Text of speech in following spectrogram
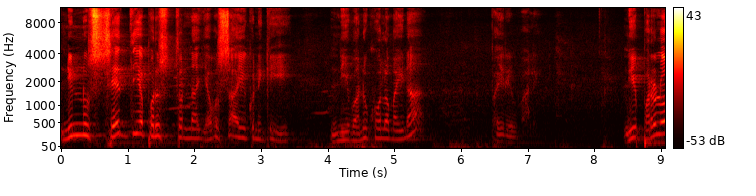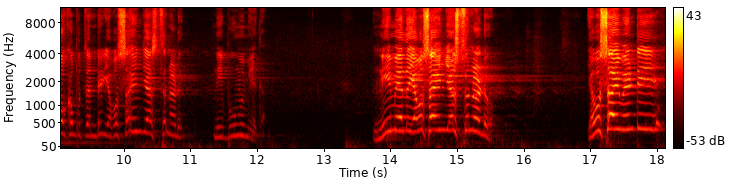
నిన్ను సేద్యపరుస్తున్న వ్యవసాయకునికి నీవు అనుకూలమైన పైరివ్వాలి నీ పరలోకపు తండ్రి వ్యవసాయం చేస్తున్నాడు నీ భూమి మీద. నీ మీద వ్యవసాయం చేస్తున్నాడు. వ్యవసాయం ఏంటి?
